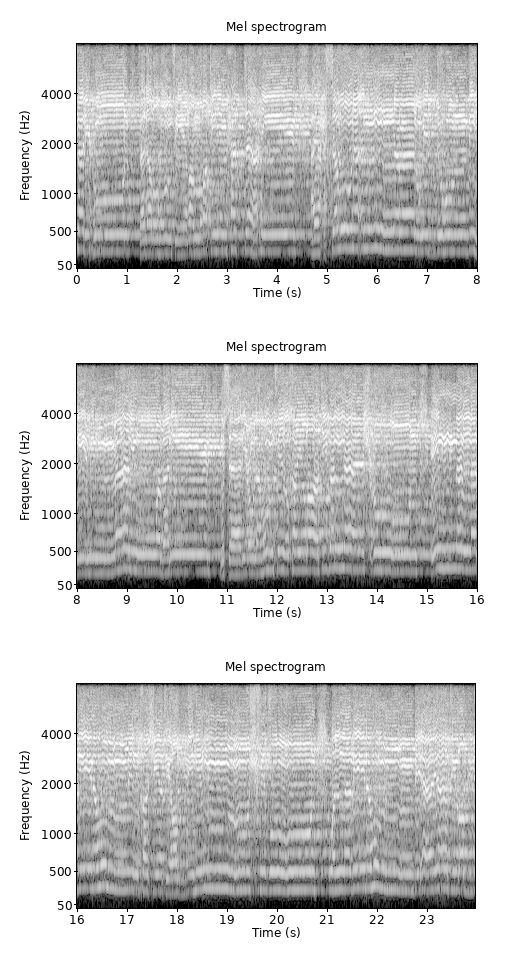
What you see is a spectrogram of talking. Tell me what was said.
فرحون. فذرهم في غمرتهم حتى حين. أيحسبون أن ما نمدهم به من مال وبنين. نسارع لهم في الخيرات بل لا يشعرون. إن الذين هم من خشية ربهم مشفقون. والذين هم بآيات ربهم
